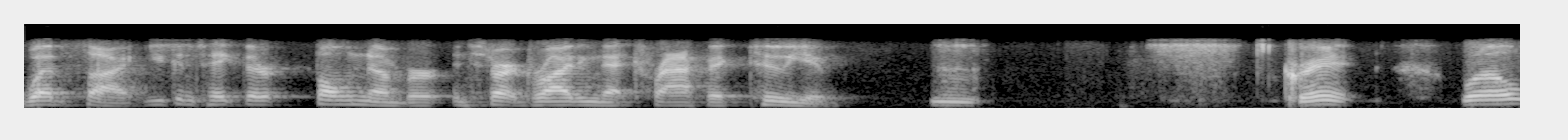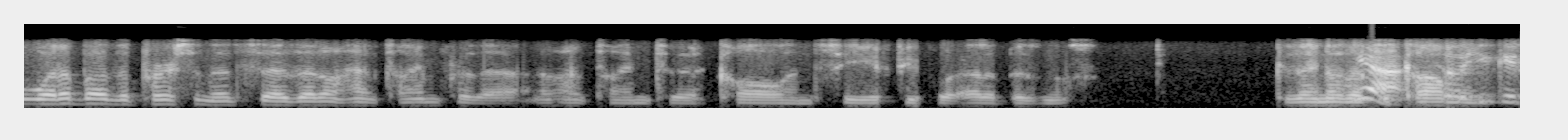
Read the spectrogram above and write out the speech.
website, you can take their phone number, and start driving that traffic to you. Mm. Great. Well, what about the person that says I don't have time for that? I don't have time to call and see if people are out of business. Because I know that's yeah, a common so could,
